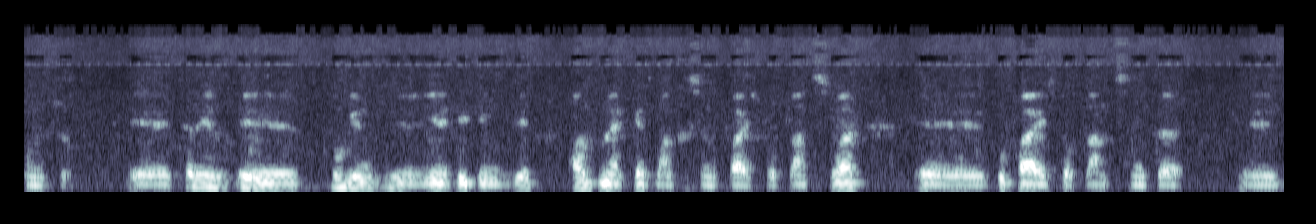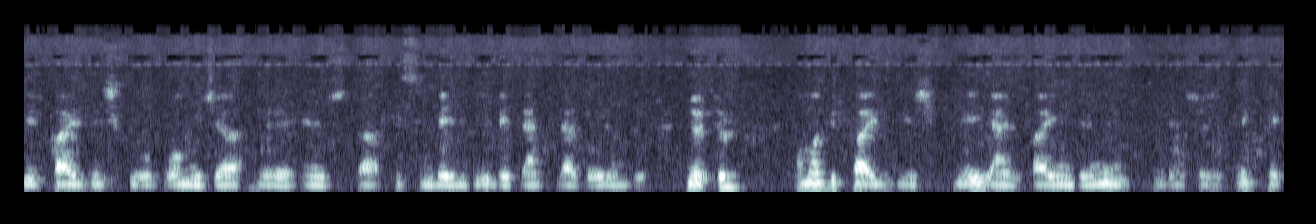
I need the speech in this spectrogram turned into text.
konusu. E, tabii e, bugün e, yine dediğim gibi Avrupa Merkez Bankası'nın faiz toplantısı var. E, bu faiz toplantısında e, bir faiz değişikliği olup olmayacağı e, henüz daha kesin belli değil. Beklentiler de yönde nötr. Ama bir faiz değişikliği yani faiz indiriminin söz etmek pek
